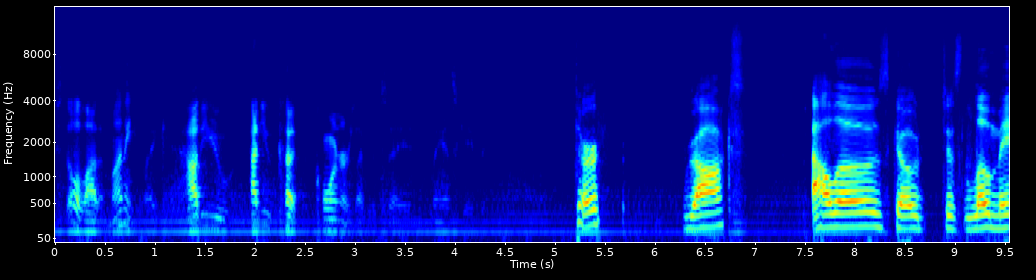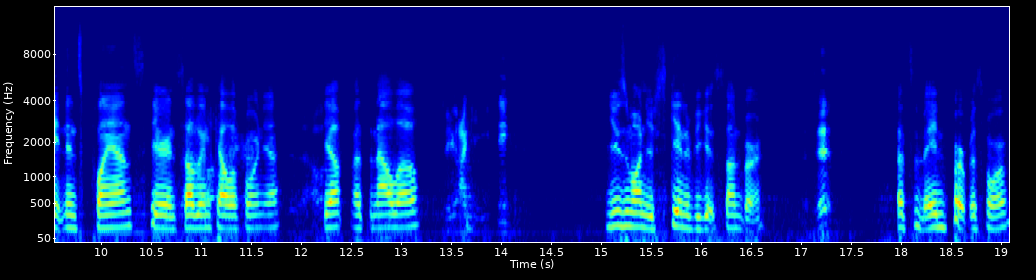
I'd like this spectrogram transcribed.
still a lot of money. Like how do you how do you cut corners? I would say in landscaping. turf, rocks, aloes, go just low maintenance plants here in Southern California. Yep, that's an aloe. So I can eat these. Use them on your skin if you get sunburn. That's it. That's the main purpose for them.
